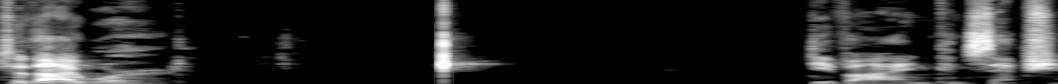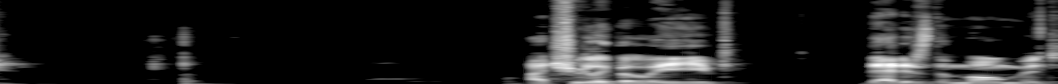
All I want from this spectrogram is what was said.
to thy word. Divine conception. I truly believed that is the moment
